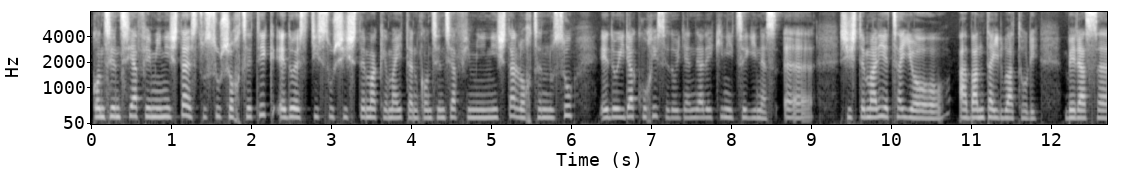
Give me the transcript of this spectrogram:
kontzientzia feminista ez duzu sortzetik edo ez dizu sistemak emaiten kontzientzia feminista lortzen duzu edo irakurriz edo jendearekin hitz eginez. E, sistemari etzaio abantail bat hori. Beraz, e,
